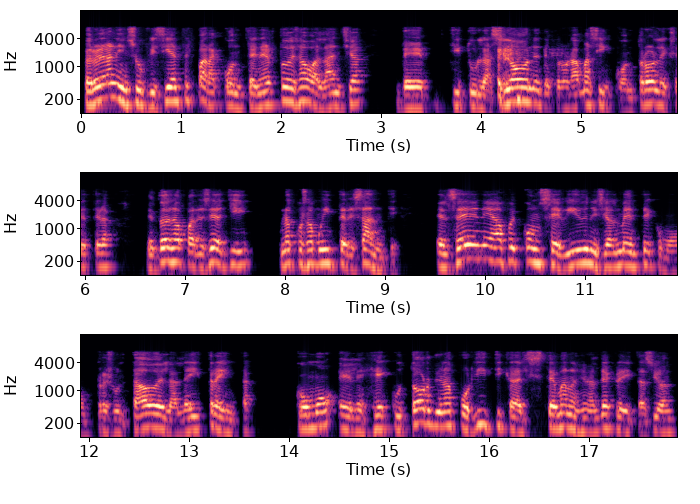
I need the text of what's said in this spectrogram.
pero eran insuficientes para contener toda esa avalancha de titulaciones, de programas sin control, etcétera. Entonces aparece allí una cosa muy interesante. El CNA fue concebido inicialmente como resultado de la Ley 30 como el ejecutor de una política del Sistema Nacional de Acreditación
